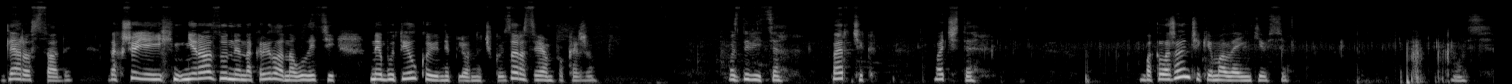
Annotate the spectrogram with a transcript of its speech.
для розсади. Так що я їх ні разу не накрила на вулиці ні бутилкою, ні пленочкою. Зараз я вам покажу. Ось дивіться, перчик, бачите, баклажанчики маленькі всі. Ось.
